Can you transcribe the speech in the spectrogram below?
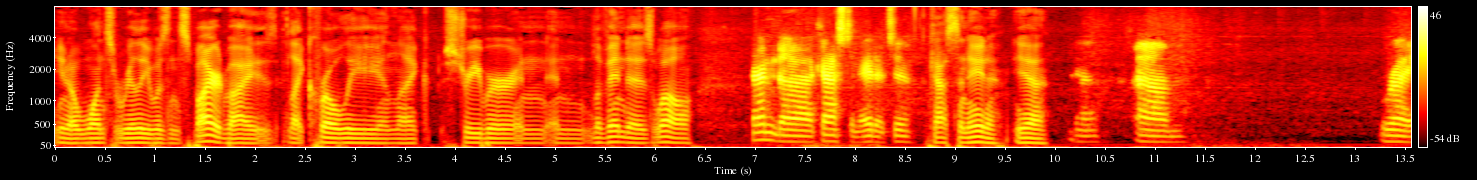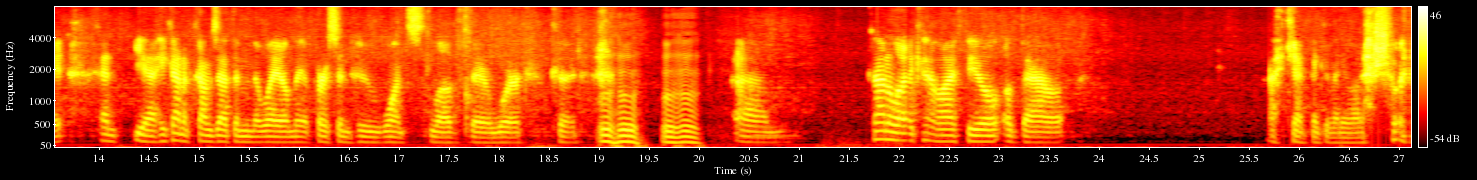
you know once really was inspired by, like Crowley and like Strieber and and Levenda as well. And uh, Castaneda too. Castaneda, yeah, Yeah. Um, right. And yeah, he kind of comes at them in the way only a person who once loved their work could. mm-hmm, mm-hmm, Um, kind of like how I feel about. I can't think of anyone actually.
